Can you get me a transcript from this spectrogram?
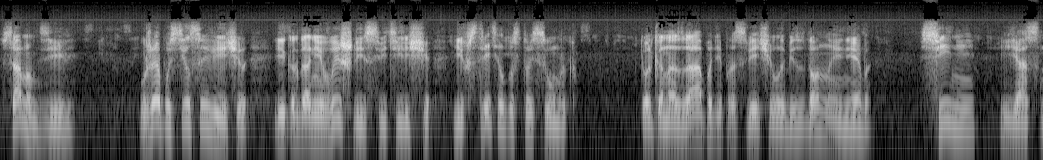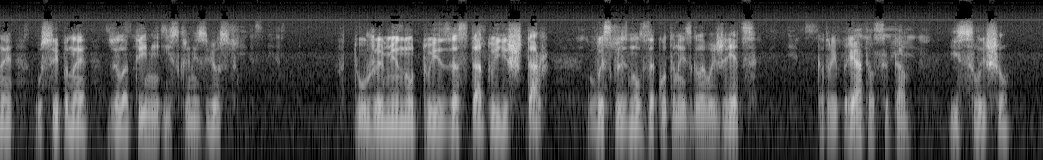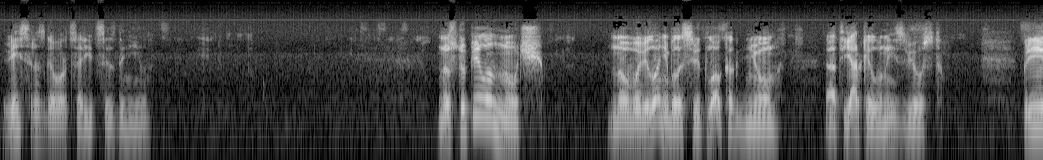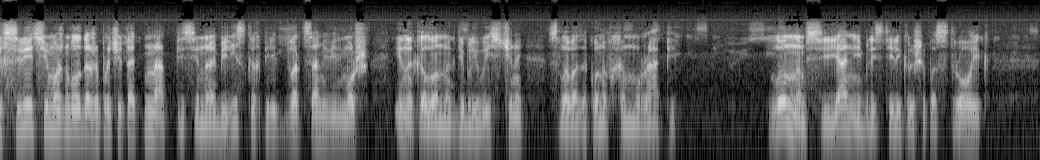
В самом деле, уже опустился вечер, и когда они вышли из святилища, их встретил густой сумрак. Только на западе просвечивало бездонное небо, синее и ясное, усыпанное золотыми искрами звезд. В ту же минуту из-за статуи Штар выскользнул закутанный с головой жрец, который прятался там и слышал весь разговор царицы с Даниилом. Наступила ночь, но в Вавилоне было светло, как днем, от яркой луны и звезд. При их свете можно было даже прочитать надписи на обелисках перед дворцами вельмож и на колоннах, где были высечены слова законов Хаммурапи. В лунном сиянии блестели крыши построек.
